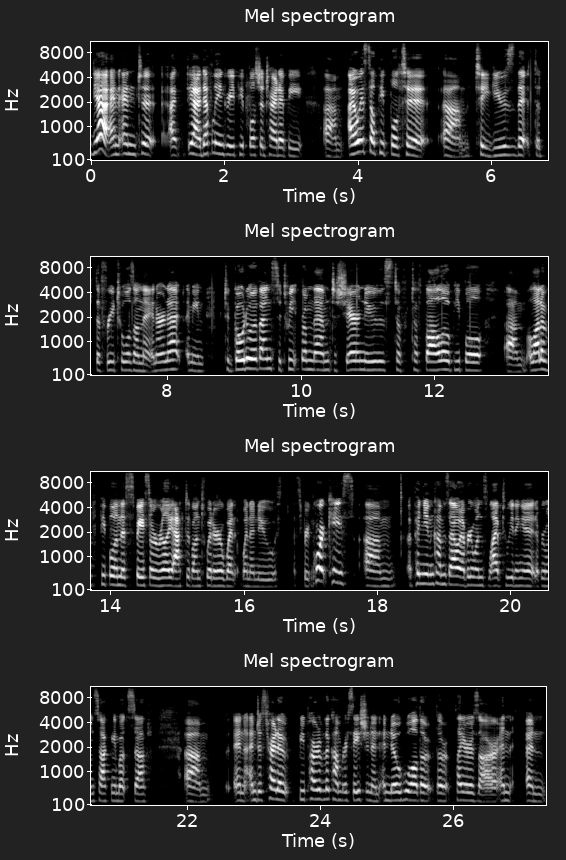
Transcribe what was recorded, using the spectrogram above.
Yeah. And, and to, I, yeah, I definitely agree. People should try to be, um, I always tell people to, um, to use the, the, the, free tools on the internet. I mean, to go to events, to tweet from them, to share news, to, to follow people um, a lot of people in this space are really active on Twitter when, when a new Supreme Court case um, opinion comes out. Everyone's live tweeting it, everyone's talking about stuff. Um, and, and just try to be part of the conversation and, and know who all the, the players are. And, and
